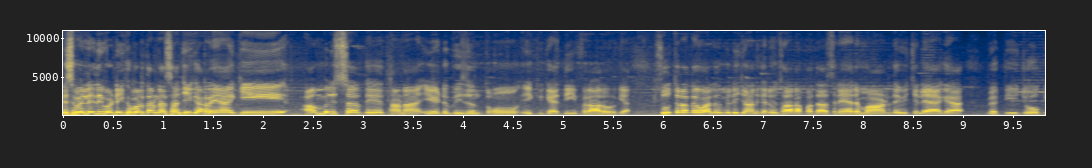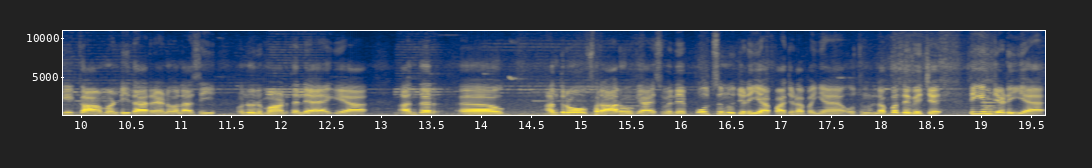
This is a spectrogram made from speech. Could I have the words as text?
ਇਸ ਵੇਲੇ ਦੀ ਵੱਡੀ ਖਬਰ ਤੁਹਾਡੇ ਨਾਲ ਸਾਂਝੀ ਕਰ ਰਹੇ ਹਾਂ ਕਿ ਅੰਮ੍ਰਿਤਸਰ ਦੇ ਥਾਣਾ ਏ ਡਿਵੀਜ਼ਨ ਤੋਂ ਇੱਕ ਕੈਦੀ ਫਰਾਰ ਹੋ ਗਿਆ। ਸੂਤਰਾਂ ਤੋਂ ਹਵਾਲੇ ਤੋਂ ਮਿਲੀ ਜਾਣਕਾਰੀ ਅਨੁਸਾਰ ਆਪਾਂ ਦੱਸ ਰਹੇ ਹਾਂ, ਰਿਮਾਂਡ ਦੇ ਵਿੱਚ ਲਿਆ ਗਿਆ ਵਿਅਕਤੀ ਜੋ ਕਿ ਘਾਹ ਮੰਡੀ ਦਾ ਰਹਿਣ ਵਾਲਾ ਸੀ, ਉਹਨੂੰ ਰਿਮਾਂਡ ਤੇ ਲਿਆਇਆ ਗਿਆ। ਅੰਦਰ ਅੰਦਰੋਂ ਫਰਾਰ ਹੋ ਗਿਆ। ਇਸ ਵੇਲੇ ਪੁਲਿਸ ਨੂੰ ਜਿਹੜੀ ਆ ਭਾਜੜਾ ਪਈਆਂ ਹੈ ਉਸ ਨੂੰ ਲੱਭਣ ਦੇ ਵਿੱਚ ਟੀਮ ਜਿਹੜੀ ਹੈ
